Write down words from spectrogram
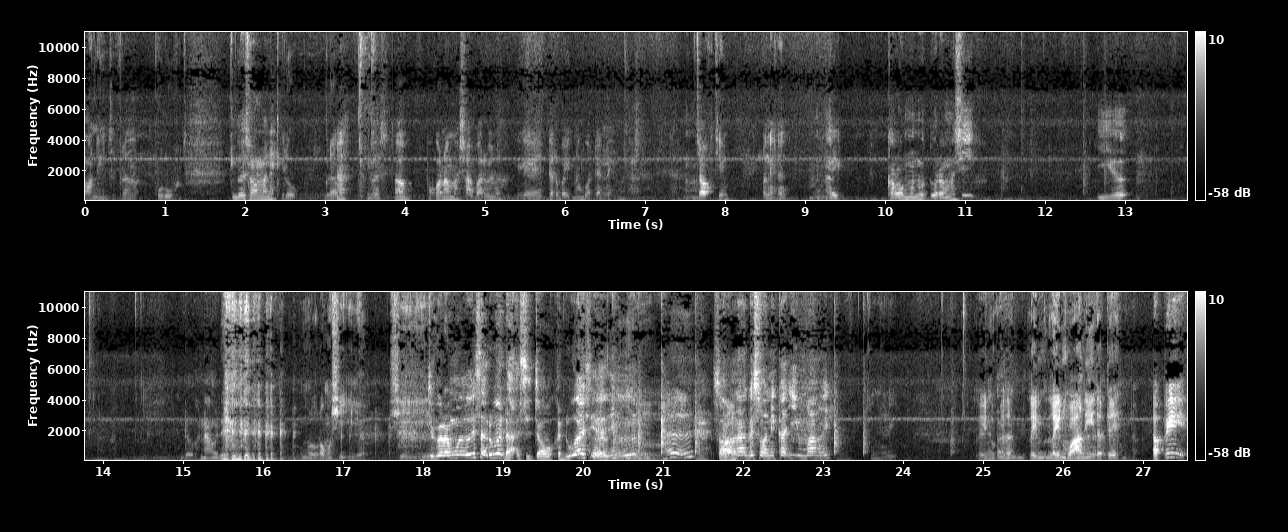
panen seberapa puluh enggak sama mana kilogram. Hah? Ah, pokoknya mah sabar lah kayak terbaiknya buat teteh mah. cok cim mana kan Hmm, kalau menurut orang mah sih iya Duh, nah udah. Menurut orang mah sih iya. Si iya. Cukup orang mah euy sarua da si cowok kedua sih aja. Heeh. Soalnya geus wani ka imah euy. Lain lain lain wani teh. Tapi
